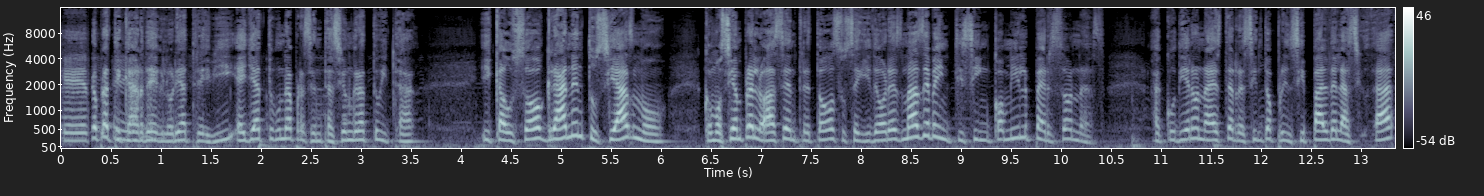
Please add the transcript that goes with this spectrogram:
Quiero platicar de Gloria Trevi. Ella tuvo una presentación gratuita y causó gran entusiasmo, como siempre lo hace entre todos sus seguidores. Más de 25 mil personas acudieron a este recinto principal de la ciudad,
